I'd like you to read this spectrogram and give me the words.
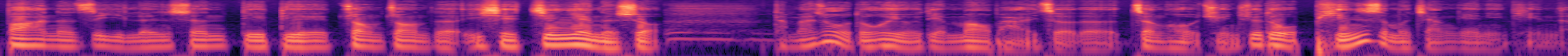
包含了自己人生跌跌撞撞的一些经验的时候。坦白说，我都会有一点冒牌者的症候群，觉得我凭什么讲给你听呢、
